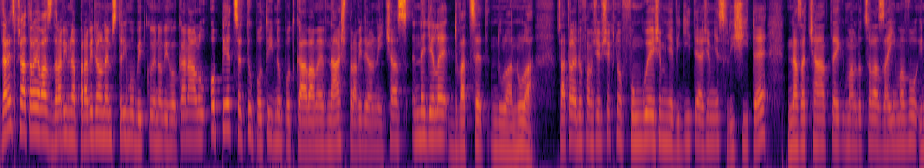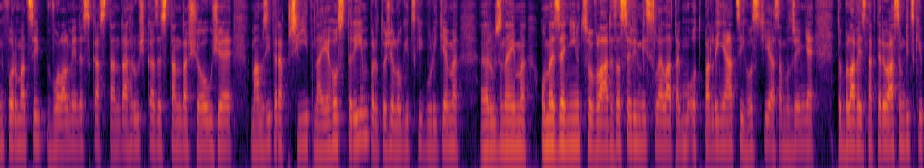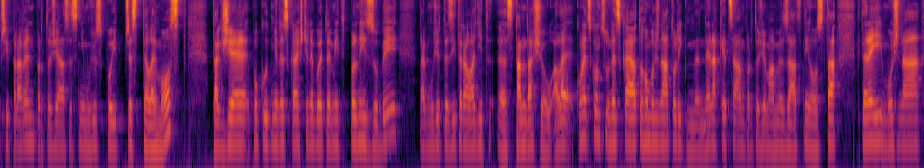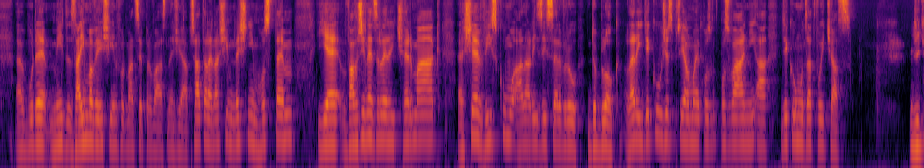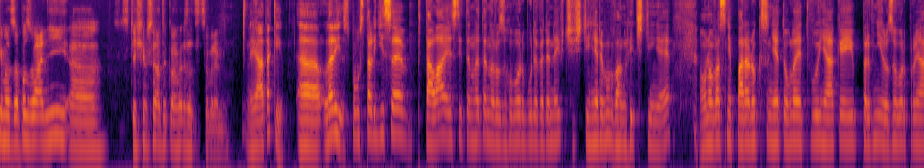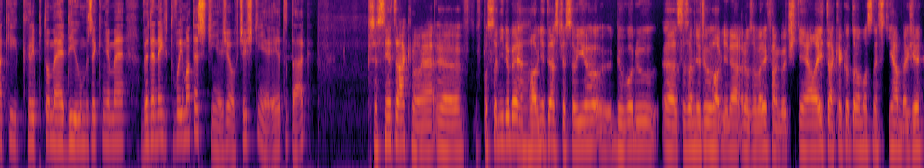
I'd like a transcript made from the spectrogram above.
Zdarec přátelé, vás zdravím na pravidelném streamu Bitcoinového kanálu. Opět se tu po týdnu potkáváme v náš pravidelný čas, neděle 20.00. Přátelé, doufám, že všechno funguje, že mě vidíte a že mě slyšíte. Na začátek mám docela zajímavou informaci. Volal mi dneska Standa Hruška ze Standa Show, že mám zítra přijít na jeho stream, protože logicky kvůli těm různým omezením, co vláda zase vymyslela, tak mu odpadli nějací hosti a samozřejmě to byla věc, na kterou já jsem vždycky připraven, protože já se s ním můžu spojit přes telemost, takže pokud mě dneska ještě nebudete mít plný zuby, tak můžete zítra ladit eh, Standa Show, ale konec konců dneska já toho možná tolik nenakecám, protože máme vzácný hosta, který možná eh, bude mít zajímavější informace pro vás než já. Přátelé, naším dnešním hostem je Vavřinec Larry Čermák, eh, šéf výzkumu a analýzy serveru The Block. Larry, děkuji, že jsi přijal moje pozvání a děkuji moc za tvůj čas. Díky moc za pozvání. Těším se na tu konverzaci, co bude mít. Já taky. Uh, Larry, spousta lidí se ptala, jestli tenhle ten rozhovor bude vedený v češtině nebo v angličtině. A ono vlastně paradoxně, tohle je tvůj nějaký první rozhovor pro nějaký kryptomédium, řekněme, vedený v tvojí mateřštině, že jo, v češtině. Je to tak? Přesně tak, no. Já, eh, v poslední době hlavně teda z časového důvodu eh, se zaměřuju hlavně na rozhovory v angličtině, ale i tak jako toho moc nestíhám, takže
